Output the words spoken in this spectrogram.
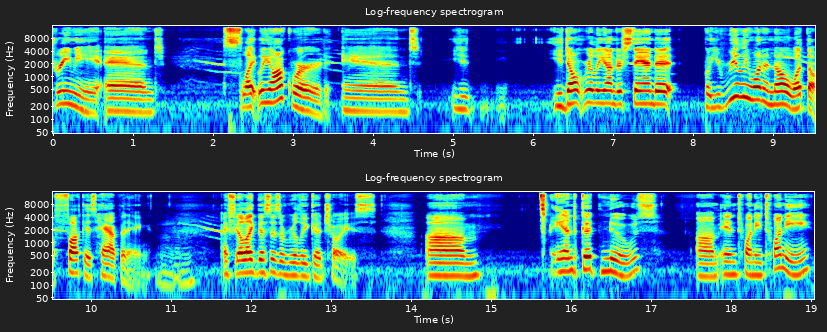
dreamy and slightly awkward and you you don't really understand it, but you really want to know what the fuck is happening. I feel like this is a really good choice. Um and good news. Um in 2020,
